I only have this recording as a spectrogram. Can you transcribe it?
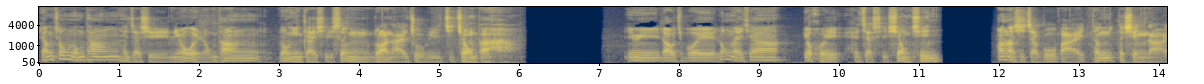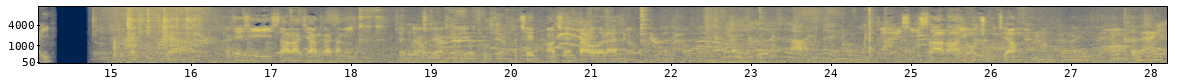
洋葱浓汤或者是牛尾浓汤，拢应该是算乱来主味一种吧。因为老一辈拢来遮约会或者是相亲，啊，若是食牛排汤就先来。啊，这是沙拉酱加什么？千岛酱跟油醋酱。啊，千啊千岛二来。这是沙拉油醋酱的。对，很可爱的。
